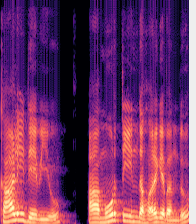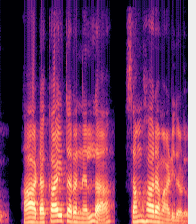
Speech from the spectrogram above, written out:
ಕಾಳಿದೇವಿಯು ಆ ಮೂರ್ತಿಯಿಂದ ಹೊರಗೆ ಬಂದು ಆ ಡಕಾಯಿತರನ್ನೆಲ್ಲ ಸಂಹಾರ ಮಾಡಿದಳು.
